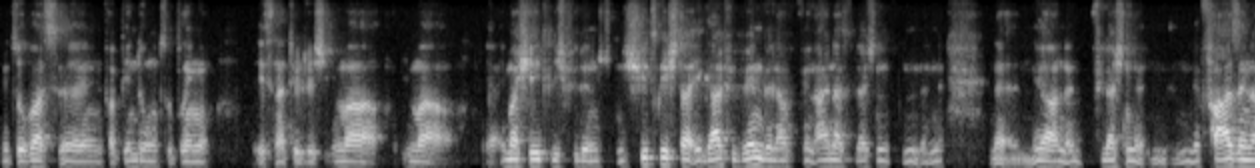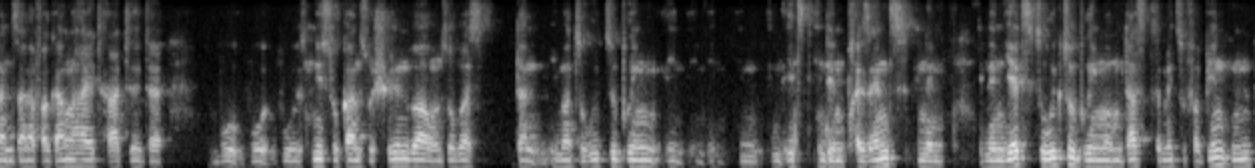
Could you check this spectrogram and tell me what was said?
mit sowas äh, in Verbindung zu bringen, ist natürlich immer, immer ja, immer schädlich für den Schiedsrichter, egal für wen, wenn, er, wenn einer vielleicht, eine, eine, ja, eine, vielleicht eine, eine, Phase in seiner Vergangenheit hatte, der, wo, wo, wo es nicht so ganz so schön war und sowas dann immer zurückzubringen in, in, in, in, den Präsenz, in den, in den Jetzt zurückzubringen, um das damit zu verbinden,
